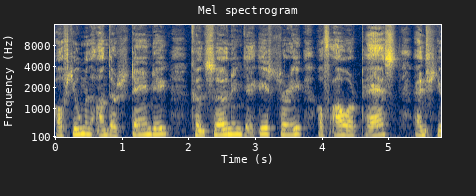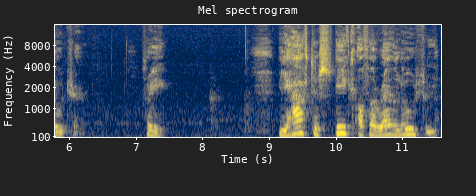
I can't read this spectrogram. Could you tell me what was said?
of human understanding concerning the history of our past and future. 3. We have to speak of a revolution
